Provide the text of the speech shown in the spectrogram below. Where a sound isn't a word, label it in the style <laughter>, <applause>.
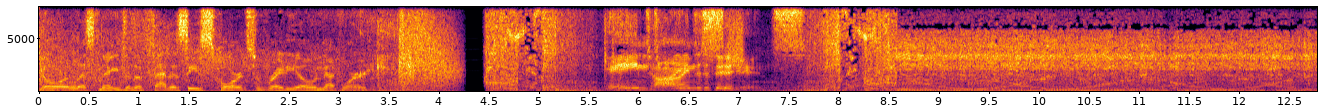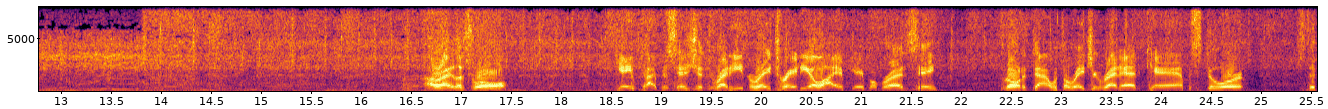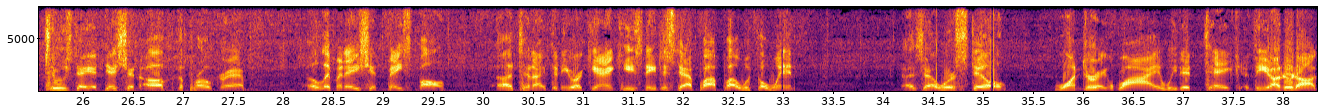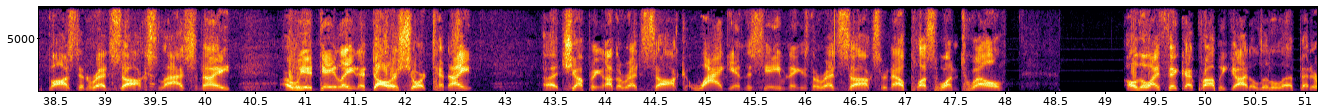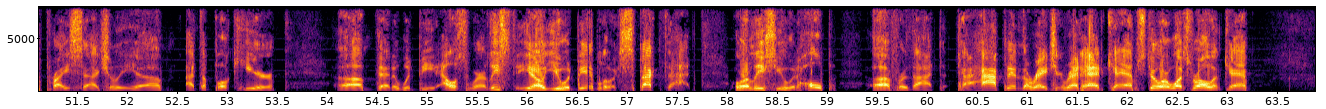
You're listening to the Fantasy Sports Radio Network. Game time decisions. All right, let's roll. Game time decisions. Red Heat and Rage Radio. I am Gabriel Morency. Throwing it down with the Raging Redhead Cam Stewart. It's the Tuesday edition of the program. Elimination Baseball uh, tonight. The New York Yankees need to step up uh, with the win, as uh, we're still wondering why we didn't take the underdog Boston Red Sox last night. Are we a day late and a dollar short tonight? Uh, jumping on the Red Sox wagon this evening as the Red Sox are now plus 112. Although I think I probably got a little uh, better price actually uh, at the book here um, than it would be elsewhere. At least you know you would be able to expect that, or at least you would hope uh, for that to happen. The raging redhead, Cam Stewart. What's rolling, Cam?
